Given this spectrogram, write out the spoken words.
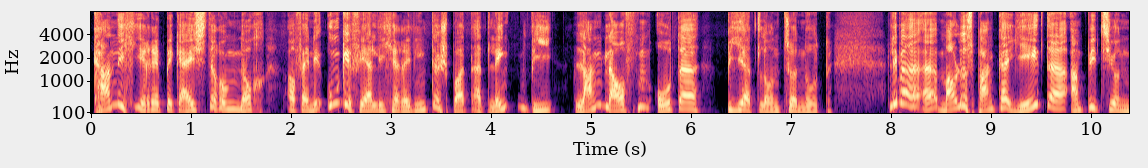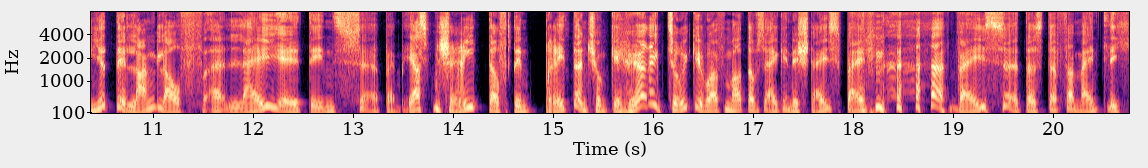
Kann ich ihre Begeisterung noch auf eine ungefährlichere Wintersportart lenken wie Langlaufen oder Biathlon zur Not? Lieber äh, Maulus Panker, jeder ambitionierte Langlaufleihe, äh, den es äh, beim ersten Schritt auf den Brettern schon gehörig zurückgeworfen hat aufs eigene Steißbein, weiß, äh, dass der vermeintlich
